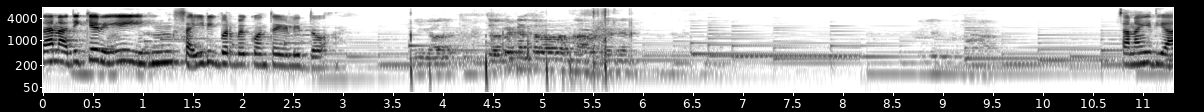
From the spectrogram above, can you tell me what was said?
ನಾನು ಅದಕ್ಕೆ ರೀ ಹಿಂಗೆ ಸೈಡಿಗೆ ಬರಬೇಕು ಅಂತ ಹೇಳಿದ್ದು. ಈಗ ಅವ್ರ ತರ್ಬೇಕಂತ ಅವ್ರನ್ನ ಚೆನ್ನಾಗಿದ್ಯಾ?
